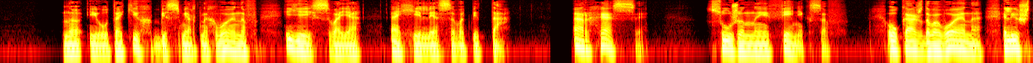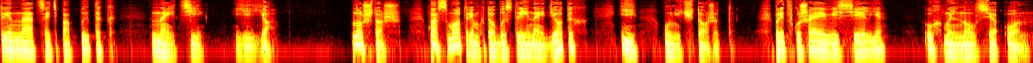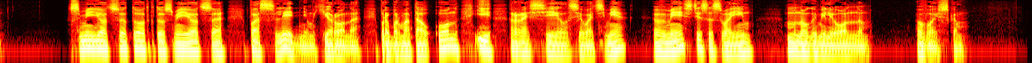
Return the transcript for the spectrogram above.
но и у таких бессмертных воинов есть своя ахиллесова пята. Архессы, суженные фениксов. У каждого воина лишь тринадцать попыток найти ее. Ну что ж, посмотрим, кто быстрее найдет их и уничтожит. Предвкушая веселье, ухмыльнулся он. «Смеется тот, кто смеется последним, Херона», — пробормотал он и рассеялся во тьме вместе со своим многомиллионным войском.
